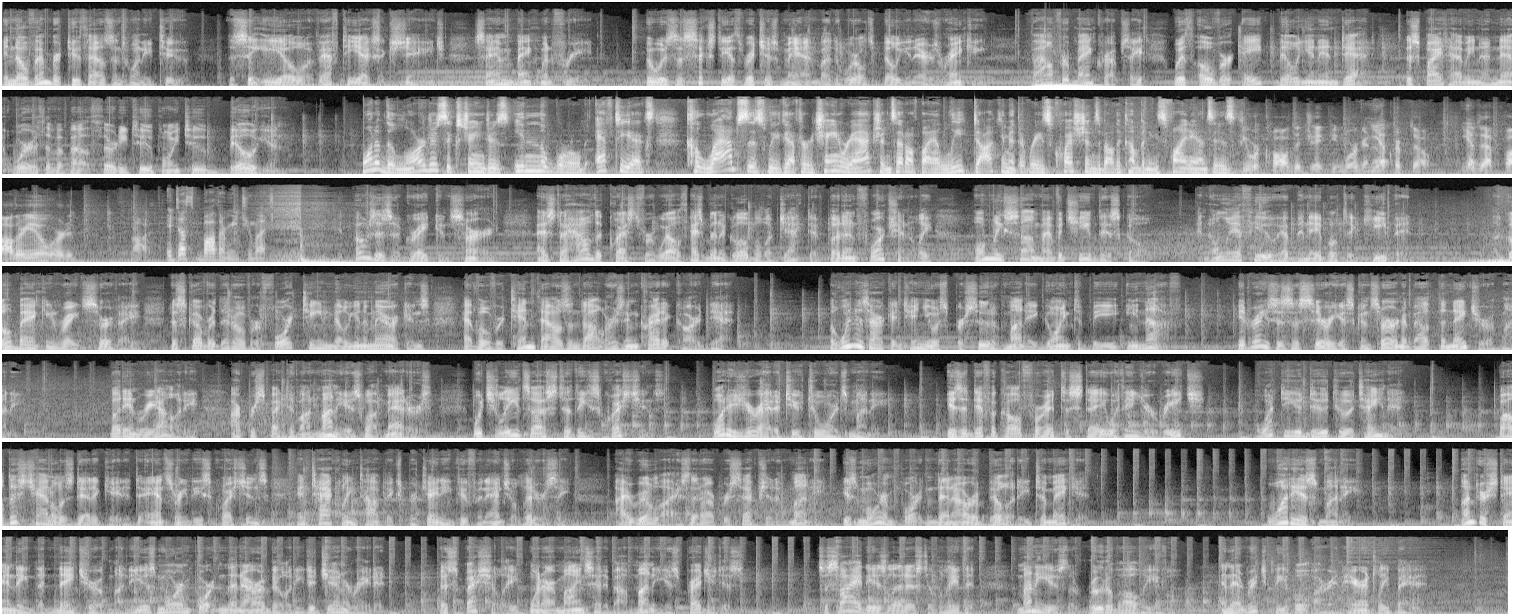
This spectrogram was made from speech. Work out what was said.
In November 2022, the CEO of FTX Exchange, Sam Bankman Fried, who was the 60th richest man by the world's billionaires ranking, filed for bankruptcy with over 8 billion in debt despite having a net worth of about 32.2 billion. One of the largest exchanges in the world, FTX, collapsed this week after a chain reaction set off by a leaked document that raised questions about the company's finances. If you were called to JP Morgan Yep. of crypto. Yep. Did that bother you or did not? It doesn't bother me too much. It poses a great concern as to how the quest for wealth has been a global objective, but unfortunately, only some have achieved this goal, and only a few have been able to keep it. Go Banking Rate survey discovered that over 14 million Americans have over $10,000 in credit card debt. But when is our continuous pursuit of money going to be enough? It raises a serious concern about the nature of money. But in reality, our perspective on money is what matters, which leads us to these questions. What is your attitude towards money? Is it difficult for it to stay within your reach? What do you do to attain it? While this channel is dedicated to answering these questions and tackling topics pertaining to financial literacy, I realize that our perception of money is more important than our ability to make it. What is money? Understanding the nature of money is more important than our ability to generate it, especially when our mindset about money is prejudiced. Society has led us to believe that money is the root of all evil and that rich people are inherently bad.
